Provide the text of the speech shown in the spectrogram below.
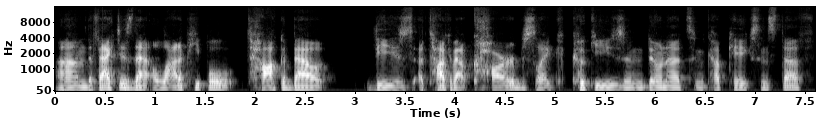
Um, the fact is that a lot of people talk about these uh, talk about carbs like cookies and donuts and cupcakes and stuff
